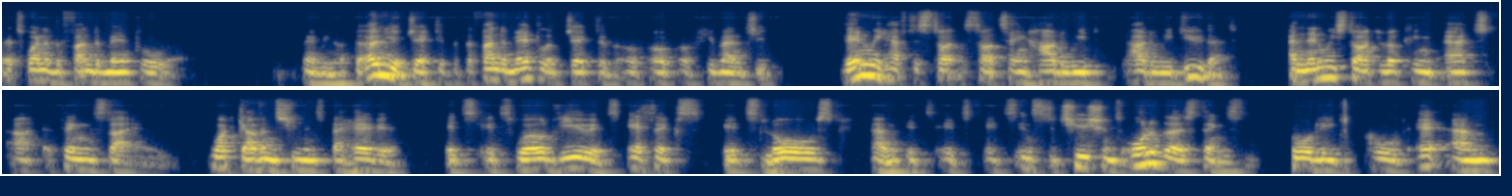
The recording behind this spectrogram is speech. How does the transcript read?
that's one of the fundamental, maybe not the only objective, but the fundamental objective of, of, of humanity. Then we have to start start saying how do we how do we do that, and then we start looking at uh, things like what governs humans' behavior. It's it's worldview, it's ethics, it's laws, um, it's it's it's institutions. All of those things broadly called eh, um,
